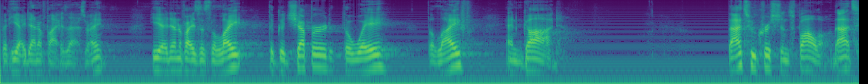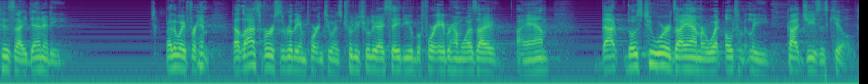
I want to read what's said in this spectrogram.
that he identifies as, right? He identifies as the light, the good shepherd, the way, the life, and God. That's who Christians follow. That's his identity. By the way, for him, that last verse is really important to it's Truly, truly, I say to you, before Abraham was, I, I am. That, those two words, I am, are what ultimately got Jesus killed,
